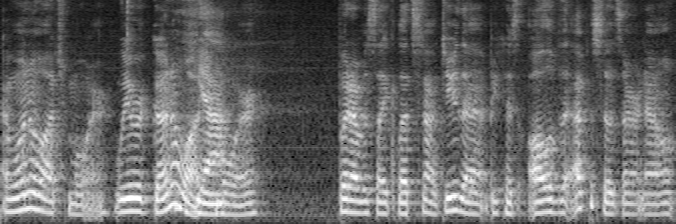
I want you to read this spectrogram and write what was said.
I want to watch more. We were gonna watch Yeah. more, but I was like, let's not do that because all of the episodes aren't out.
